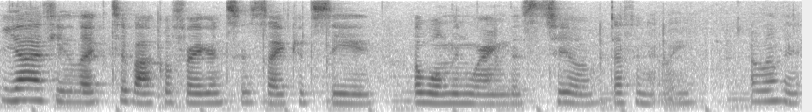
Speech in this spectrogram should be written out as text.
Yeah, if you like tobacco fragrances, I could see a woman wearing this too. Definitely. I love it.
